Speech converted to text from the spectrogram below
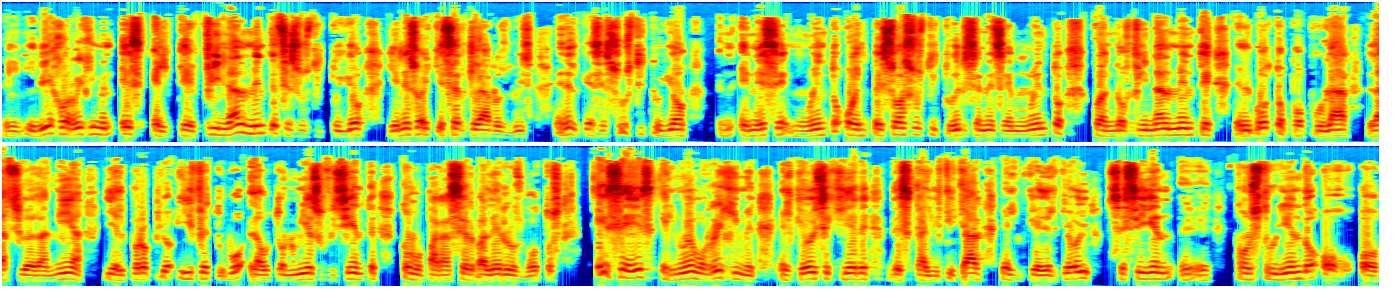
El, el viejo régimen es el que finalmente se sustituyó, y en eso hay que ser claros, Luis, en el que se sustituyó en, ese momento o empezó a sustituirse en ese momento cuando finalmente el voto popular, la ciudadanía y el propio IFE tuvo la autonomía suficiente como para hacer valer los votos. Ese es el nuevo régimen, el que hoy se quiere descalificar, el que, el que hoy se siguen eh, construyendo o,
